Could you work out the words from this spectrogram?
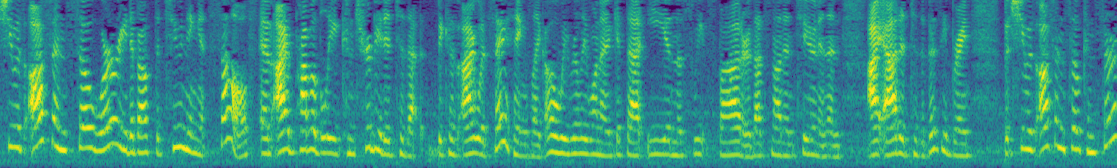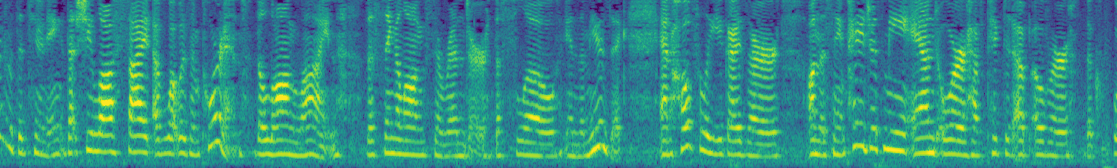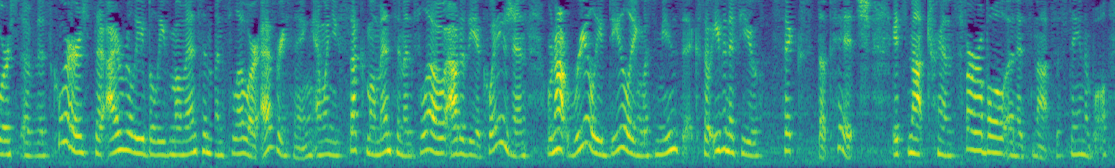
she was often so worried about the tuning itself, and I probably contributed to that because I would say things like, "Oh, we really want to get that E in the sweet spot," or "That's not in tune," and then I added to the busy brain. But she was often so concerned with the tuning that she lost sight of what was important: the long line, the sing-along surrender, the flow in the music. And hopefully, you guys are on the same page with me and or have picked it up over the course of this course that I really believe momentum and flow are everything. And when you suck momentum and flow out of the equation, we're not really dealing with music. So even if you fix the pitch, it's not transferable and it's not sustainable.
